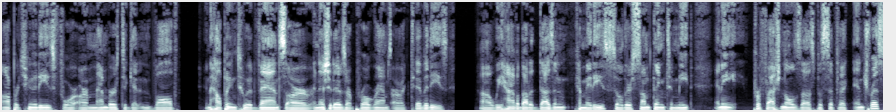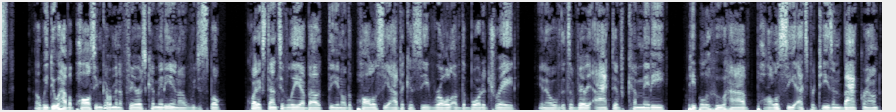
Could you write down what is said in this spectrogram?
opportunities for our members to get involved in helping to advance our initiatives, our programs, our activities. Uh, we have about a dozen committees, so there's something to meet any professionals' uh, specific interests. Uh, we do have a policy and government affairs committee, and uh, we just spoke quite extensively about the you know the policy advocacy role of the board of trade. You know, it's a very active committee. People who have policy expertise and background,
